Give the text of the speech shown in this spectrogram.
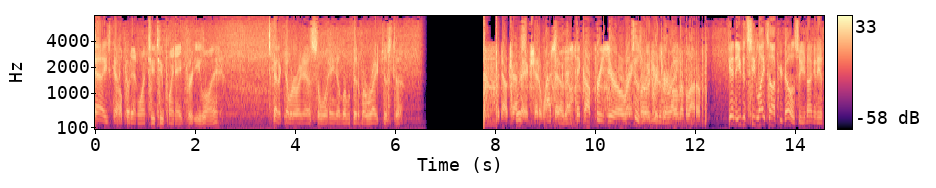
Yeah, he's kind I'll put in 122.8 for Eloy. It's kind of coming right at us, so we'll hang a little bit of a right just to. Pinal traffic Where's shadow Picacho, 17. though? Take off 30 right Picacho's right here to the right. low level auto. Again, you can see lights off your nose, so you're not going to hit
